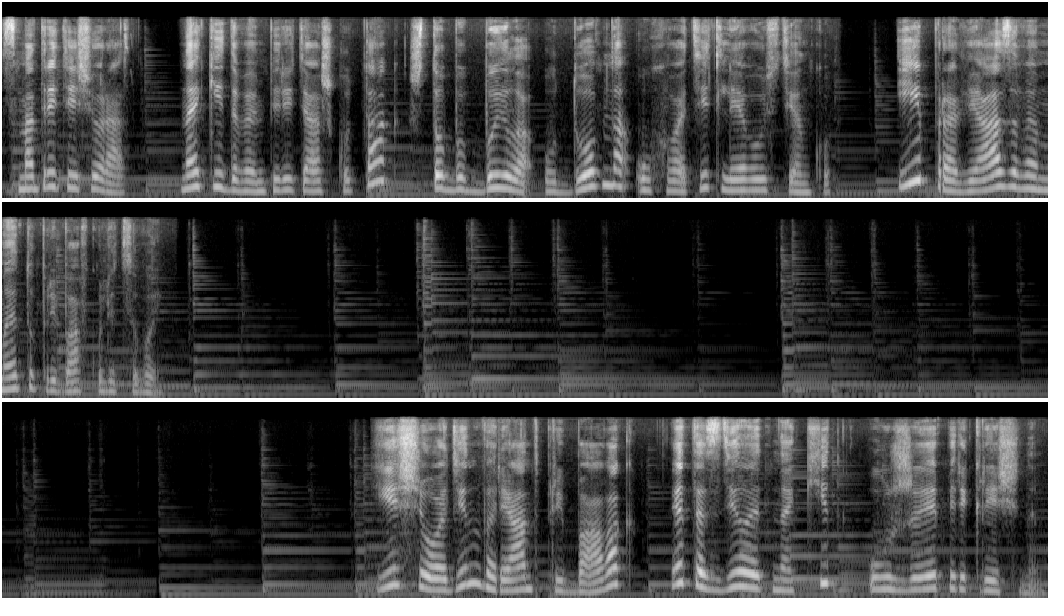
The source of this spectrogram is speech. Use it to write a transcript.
Смотрите еще раз. Накидываем перетяжку так, чтобы было удобно ухватить левую стенку. И провязываем эту прибавку лицевой. Еще один вариант прибавок – это сделать накид уже перекрещенным.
